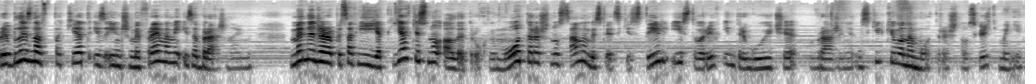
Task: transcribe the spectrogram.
Приблизно в пакет із іншими фреймами і зображеннями. Менеджер описав її як якісну, але трохи моторошну, саме мистецький стиль і створив інтригуюче враження. Наскільки вона моторошна, скажіть мені.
